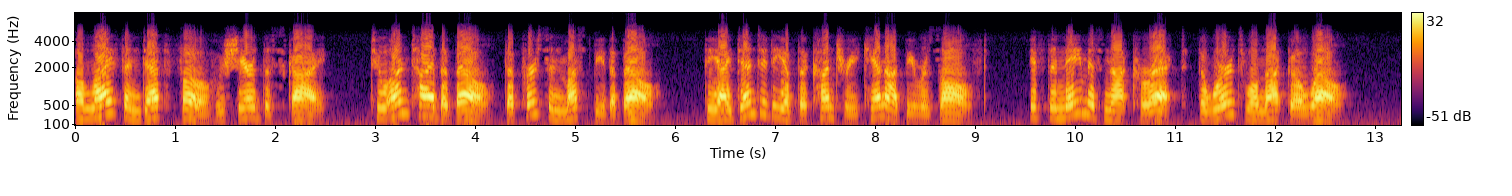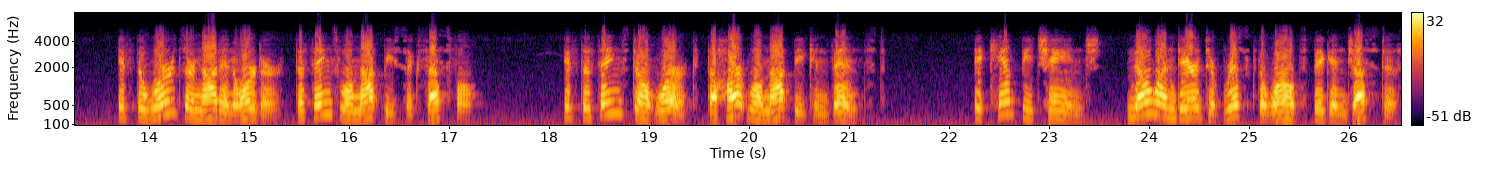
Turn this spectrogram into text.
A life and death foe who shared the sky. To untie the bell, the person must be the bell. The identity of the country cannot be resolved. If the name is not correct, the words will not go well. If the words are not in order, the things will not be successful. If the things don't work, the heart will not be convinced. It can't be changed. No one dared to risk the world's big injustice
